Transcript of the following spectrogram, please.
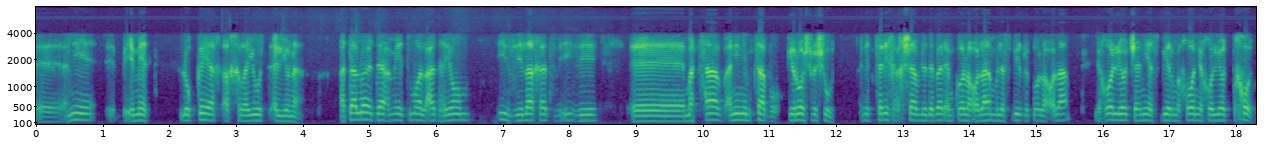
אה, אני באמת לוקח אחריות עליונה. אתה לא יודע מאתמול עד היום איזה לחץ ואיזה אה, מצב אני נמצא בו כראש רשות. אני צריך עכשיו לדבר עם כל העולם ולהסביר לכל העולם. יכול להיות שאני אסביר נכון, יכול להיות פחות,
